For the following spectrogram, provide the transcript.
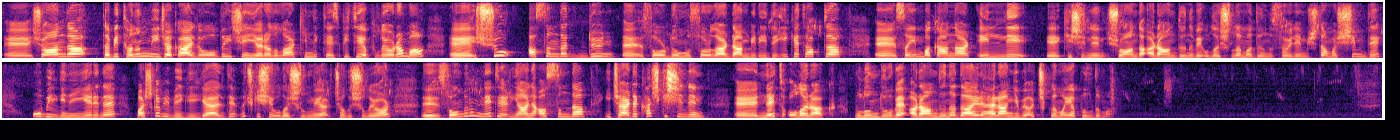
Ee, şu anda tabii tanınmayacak halde olduğu için yaralılar kimlik tespiti yapılıyor ama e, şu aslında dün e, sorduğumuz sorulardan biriydi. İlk etapta e, Sayın Bakanlar 50 e, kişinin şu anda arandığını ve ulaşılamadığını söylemişti ama şimdi o bilginin yerine başka bir bilgi geldi. 3 kişiye ulaşılmaya çalışılıyor. E, son durum nedir? Yani aslında içeride kaç kişinin e, net olarak bulunduğu ve arandığına dair herhangi bir açıklama yapıldı mı?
